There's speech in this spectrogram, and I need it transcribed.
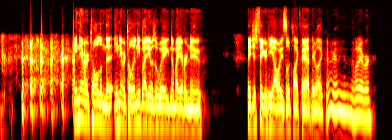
he never told him that he never told anybody it was a wig. Nobody ever knew. They just figured he always looked like that. They were like, oh, whatever.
